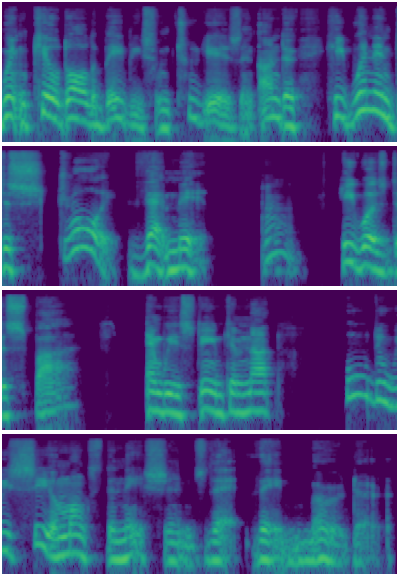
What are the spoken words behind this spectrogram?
went and killed all the babies from two years and under. He went and destroyed that male. Mm. He was despised, and we esteemed him not. Who do we see amongst the nations that they murder,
